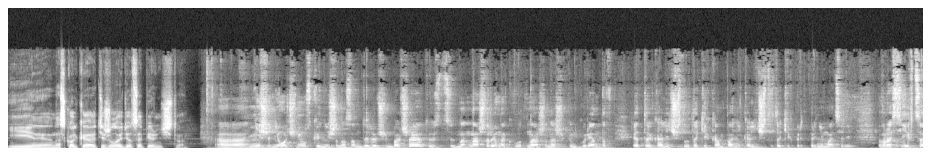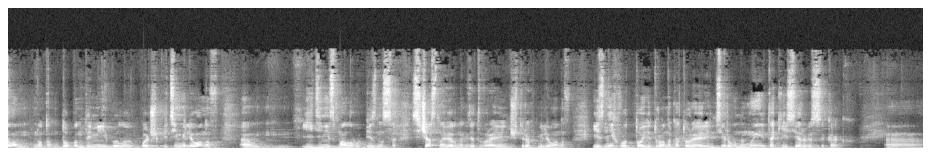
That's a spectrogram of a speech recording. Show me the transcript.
И насколько тяжело идет соперничество? А, ниша не очень узкая, ниша на самом деле очень большая. То есть наш рынок, вот наши, наших конкурентов, это количество таких компаний, количество таких предпринимателей. В России в целом, ну там до пандемии было больше 5 миллионов эм, единиц малого бизнеса. Сейчас, наверное, где-то в районе 4 миллионов. Из них вот то ядро, на которое ориентированы мы, такие сервисы, как э,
